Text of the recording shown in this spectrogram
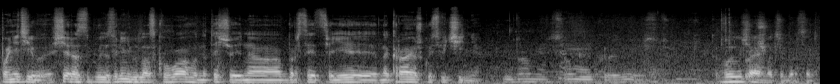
Понятів, ще раз зверніть, будь ласка, увагу на те, що і на берсетці є на краєшку свічіння. Да, на цьому краю є. Вилучаємо цю берсетку.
